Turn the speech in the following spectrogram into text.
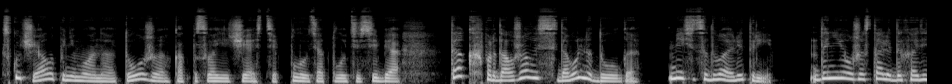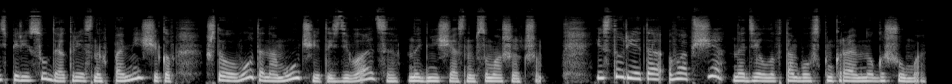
скучала по нему она тоже, как по своей части, плоть от плоти себя. Так продолжалось довольно долго, месяца два или три. До нее уже стали доходить пересуды окрестных помещиков, что вот она мучает, издевается над несчастным сумасшедшим. История эта вообще наделала в Тамбовском крае много шума.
